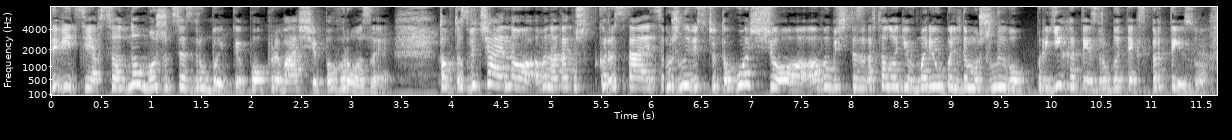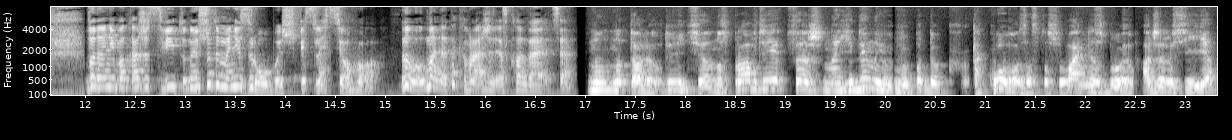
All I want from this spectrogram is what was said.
Дивіться, я все одно можу це зробити, попри ваші погрози. Тобто, звичайно, вона також користається можливістю того, що, вибачте, за тавтологію в Маріуполь неможливо приїхати і зробити експертизу. Вона ніби каже світу: ну і що ти мені зробиш після цього? Ну, у мене таке враження складається. Ну, Наталю, дивіться, насправді це ж не єдиний випадок такого застосування зброї, адже Росія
